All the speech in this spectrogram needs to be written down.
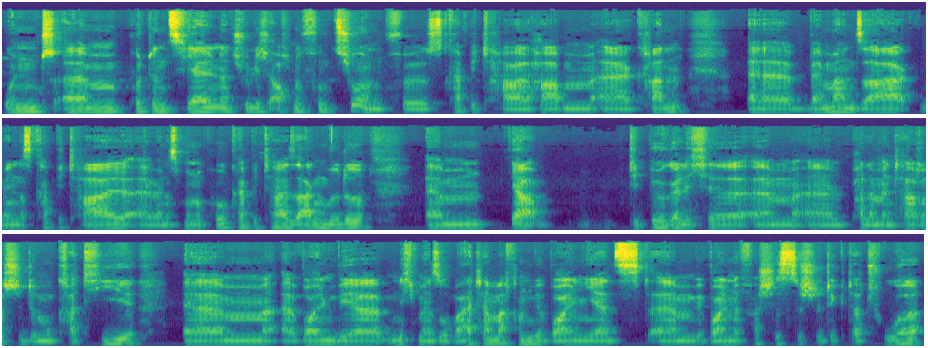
und ähm, potenziell natürlich auch eine Funktion fürs Kapital haben äh, kann, äh, wenn man sagt, wenn das Kapital, äh, wenn das Monopolkapital sagen würde, ähm, ja, die bürgerliche ähm, äh, parlamentarische Demokratie ähm, äh, wollen wir nicht mehr so weitermachen. Wir wollen jetzt, ähm, wir wollen eine faschistische Diktatur.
